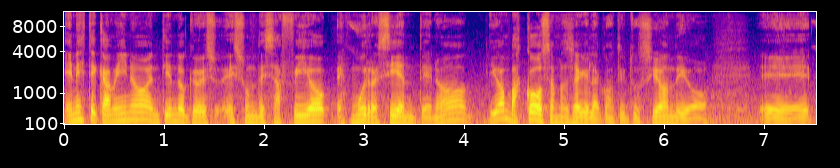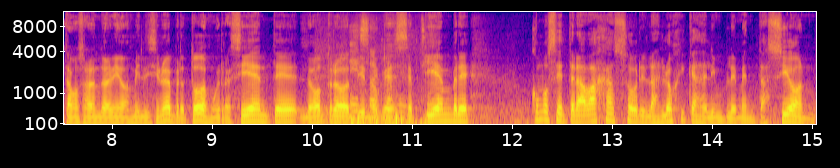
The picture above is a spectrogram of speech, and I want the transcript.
este camino entiendo que es, un desafío, es muy reciente, ¿no? Digo ambas cosas, más allá que la Constitución, digo, eh, estamos hablando del año 2019, pero todo es muy reciente, lo otro entiendo que es septiembre. ¿Cómo se trabaja sobre las lógicas de la implementación?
